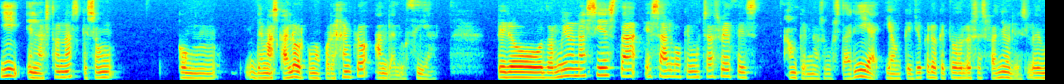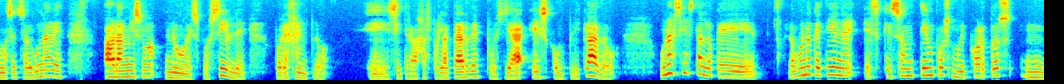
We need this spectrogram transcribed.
y en las zonas que son de más calor, como por ejemplo Andalucía. Pero dormir una siesta es algo que muchas veces, aunque nos gustaría y aunque yo creo que todos los españoles lo hemos hecho alguna vez, ahora mismo no es posible. Por ejemplo, eh, si trabajas por la tarde, pues ya es complicado. Una siesta lo que lo bueno que tiene es que son tiempos muy cortos mm,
